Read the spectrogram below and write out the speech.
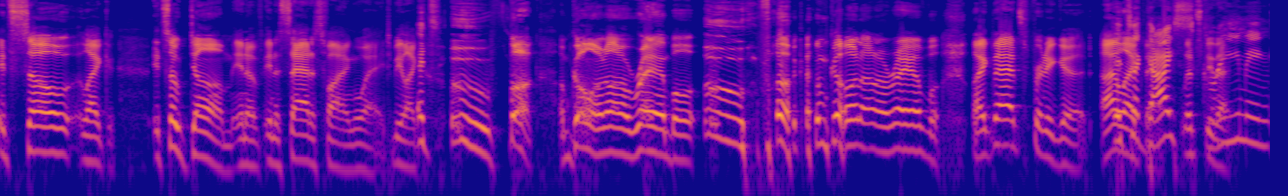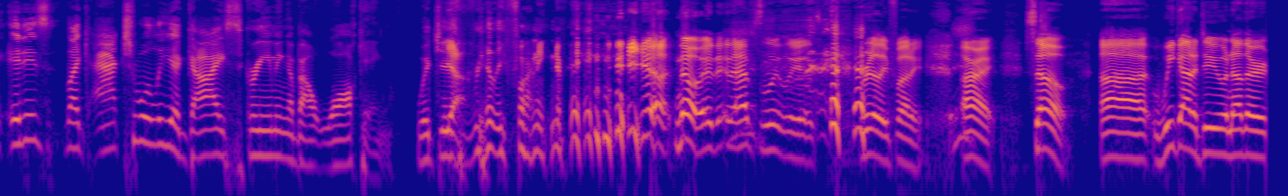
it's so like it's so dumb in a in a satisfying way to be like, It's- ooh fuck, I'm going on a ramble. Ooh fuck, I'm going on a ramble. Like that's pretty good. I it's like a that. guy Let's screaming. It is like actually a guy screaming about walking, which is Yeah. really funny to me. yeah, no, it, it absolutely is really funny. All right, so uh, we got to do another.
